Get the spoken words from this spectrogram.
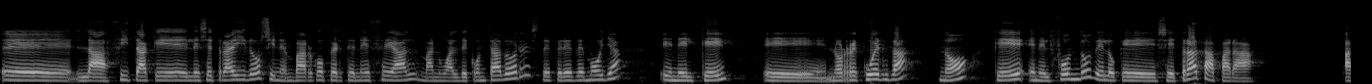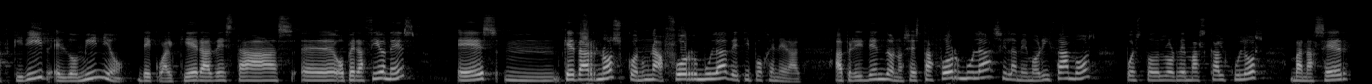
eh, la cita que les he traído, sin embargo, pertenece al Manual de Contadores de Pérez de Moya, en el que eh, nos recuerda que en el fondo de lo que se trata para adquirir el dominio de cualquiera de estas operaciones es mm, quedarnos con una fórmula de tipo general. Aprendiéndonos esta fórmula, si la memorizamos, pues todos los demás cálculos van a ser,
